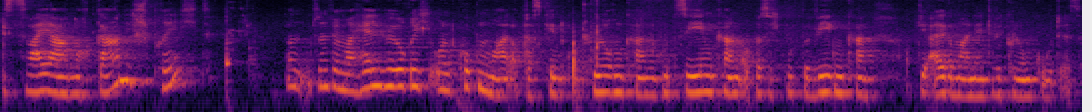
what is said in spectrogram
bis zwei Jahren noch gar nicht spricht, dann sind wir mal hellhörig und gucken mal, ob das Kind gut hören kann, gut sehen kann, ob es sich gut bewegen kann, ob die allgemeine Entwicklung gut ist.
